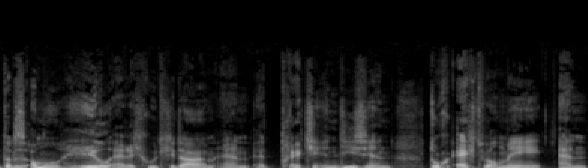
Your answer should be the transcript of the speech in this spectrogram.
dat is allemaal heel erg goed gedaan. En het trekt je in die zin toch echt wel mee. En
